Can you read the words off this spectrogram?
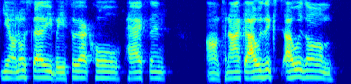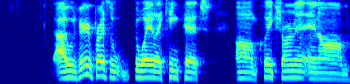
you know, no Sevy, but you still got Cole Paxton um, Tanaka. I was I was um I was very impressed with the way like King pitched, um, Clay Sherman and um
